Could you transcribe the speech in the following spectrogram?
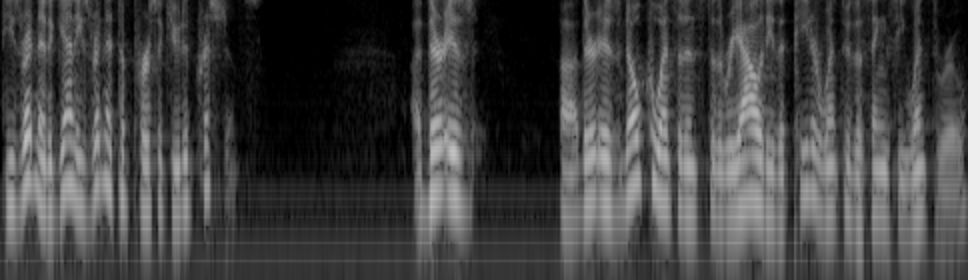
He's written it again. He's written it to persecuted Christians. Uh, there is uh, there is no coincidence to the reality that Peter went through the things he went through,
